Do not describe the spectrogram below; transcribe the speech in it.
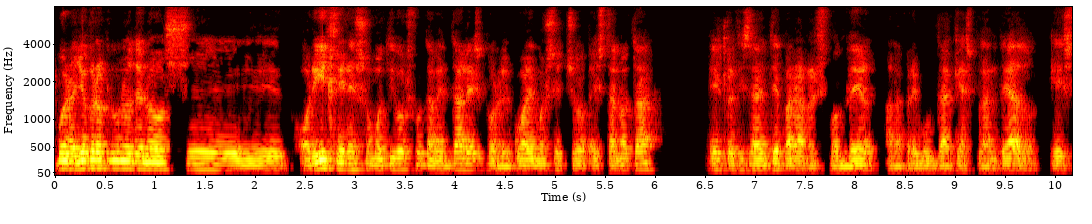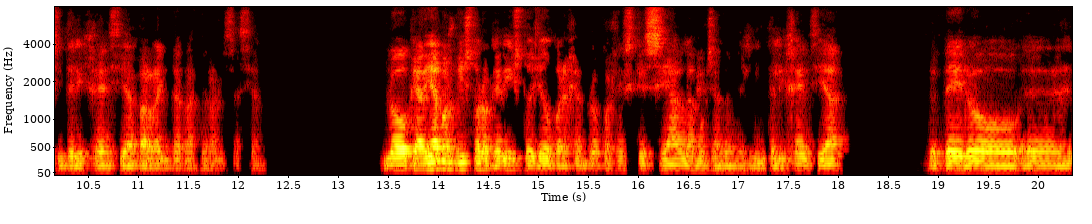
Bueno, yo creo que uno de los eh, orígenes o motivos fundamentales por el cual hemos hecho esta nota es precisamente para responder a la pregunta que has planteado, ¿qué es inteligencia para la internacionalización? Lo que habíamos visto, lo que he visto yo, por ejemplo, pues es que se habla muchas veces de inteligencia pero eh,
